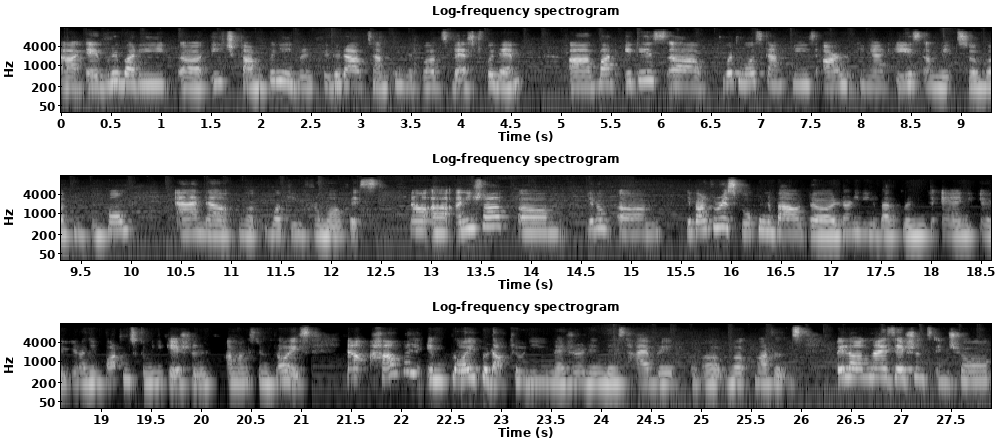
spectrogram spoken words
uh, everybody, uh, each company will figure out something that works best for them. Uh, but it is uh, what most companies are looking at is a mix of working from home and uh, working from office. Now, uh, Anisha, um, you know, um, Dipankar has spoken about uh, learning and development and uh, you know the importance of communication amongst employees. Now, how will employee productivity be measured in these hybrid uh, work models? Will organizations ensure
